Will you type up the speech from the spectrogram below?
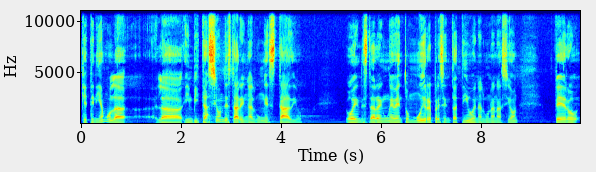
que teníamos la, la invitación de estar en algún estadio o en estar en un evento muy representativo en alguna nación, pero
